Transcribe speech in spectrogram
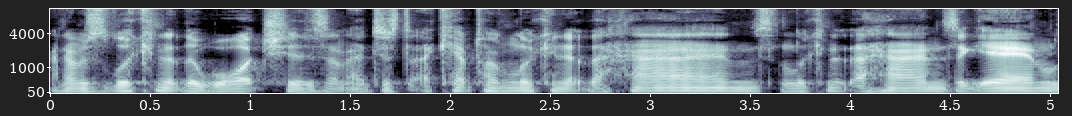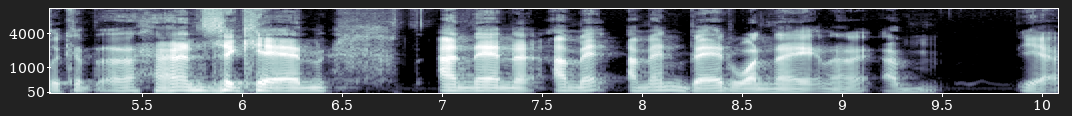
and I was looking at the watches and I just I kept on looking at the hands, looking at the hands again, look at the hands again, and then I'm in, I'm in bed one night and I, I'm yeah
